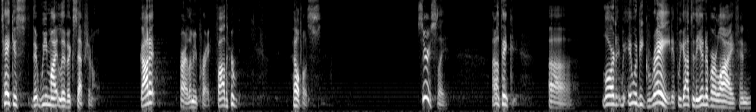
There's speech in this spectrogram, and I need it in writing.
take us that we might live exceptional. Got it? All right, let me pray. Father, help us. Seriously. I don't think, uh, Lord, it would be great if we got to the end of our life and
